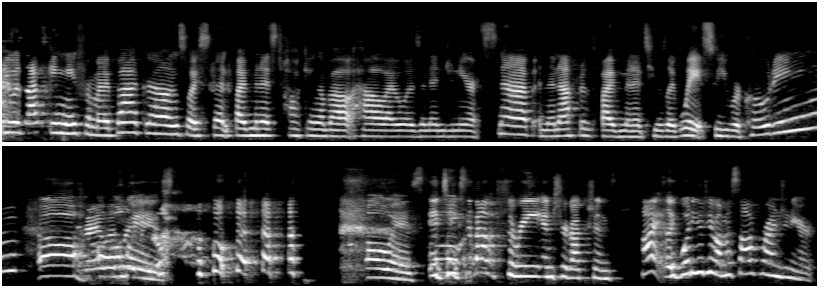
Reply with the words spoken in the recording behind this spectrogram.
he was asking me for my background so i spent five minutes talking about how i was an engineer at snap and then after the five minutes he was like wait so you were coding Oh, was like, always. Always. It takes about three introductions. Hi, like what do you do? I'm a software engineer.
